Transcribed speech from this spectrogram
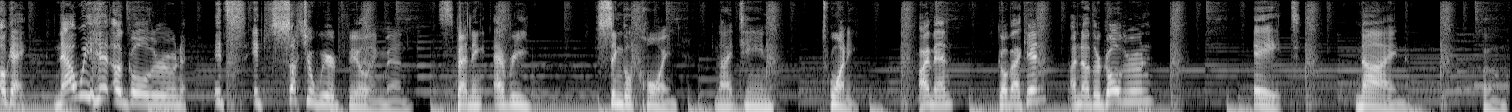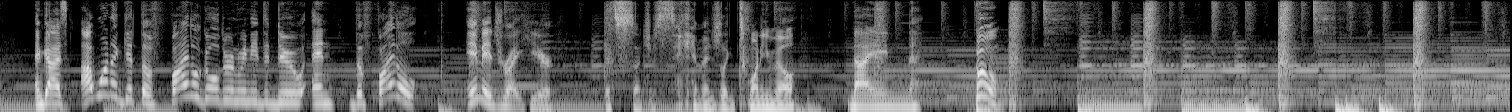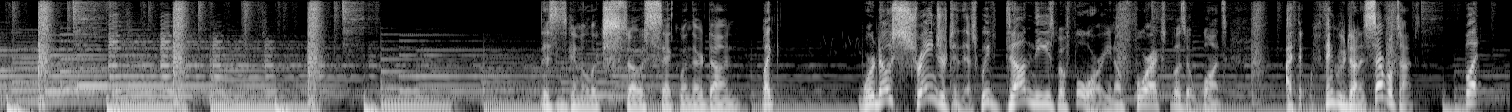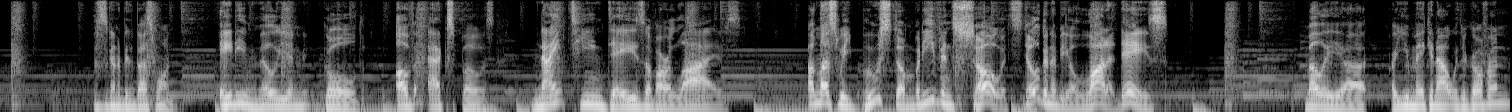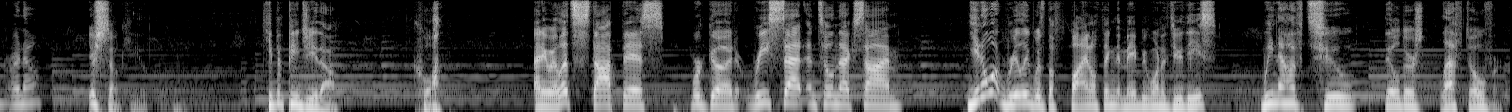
Okay, now we hit a gold rune. It's it's such a weird feeling, man. Spending every single coin. 19, 20. All right, man. Go back in. Another gold rune. Eight, nine. Boom. And guys, I want to get the final gold rune we need to do and the final image right here. That's such a sick image, like 20 mil. Nine. Boom. This is to look so sick when they're done. Like, we're no stranger to this. We've done these before, you know, four X-bows at once. I th- think we've done it several times, but this is to be the best one. 80 million gold of X-bows, 19 days of our lives. Unless we boost them, but even so, it's still going to be a lot of days. Melly, uh, are you making out with your girlfriend right now? You're so cute. Keep it PG though. Cool. Anyway, let's stop this. We're good. Reset until next time. You know what really was the final thing that made me want to do these? We now have two builders left over,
